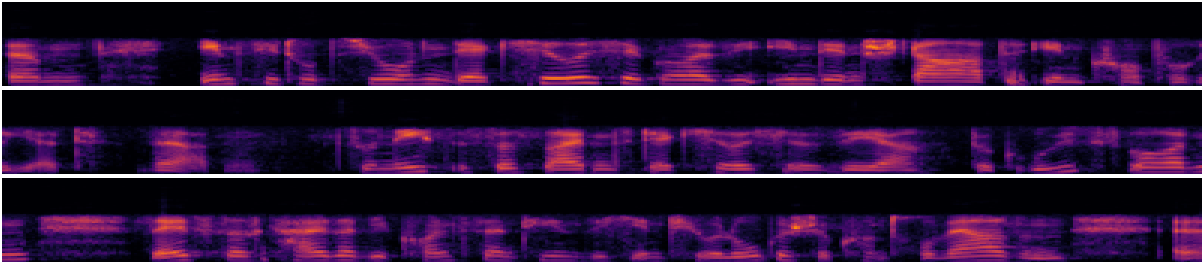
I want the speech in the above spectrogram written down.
ähm, Institutionen der Kirche quasi in den Staat inkorporiert werden Zunächst ist das seitens der Kirche sehr begrüßt worden. Selbst dass Kaiser wie Konstantin sich in theologische Kontroversen äh,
